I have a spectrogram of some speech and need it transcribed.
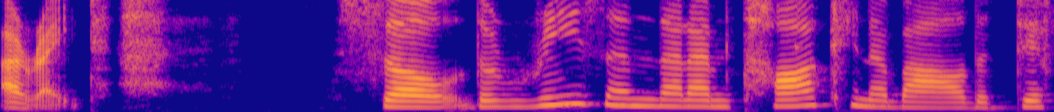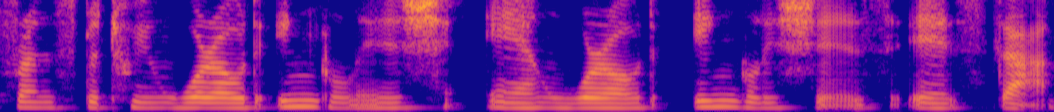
All right. So, the reason that I'm talking about the difference between World English and World Englishes is that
